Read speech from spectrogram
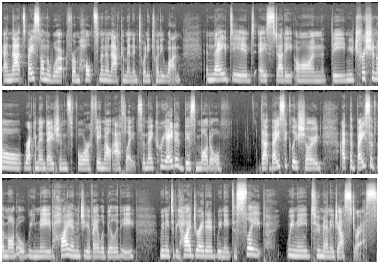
and that's based on the work from Holtzman and Ackerman in 2021. And they did a study on the nutritional recommendations for female athletes, and they created this model that basically showed at the base of the model, we need high energy availability. We need to be hydrated. We need to sleep we need to manage our stress.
